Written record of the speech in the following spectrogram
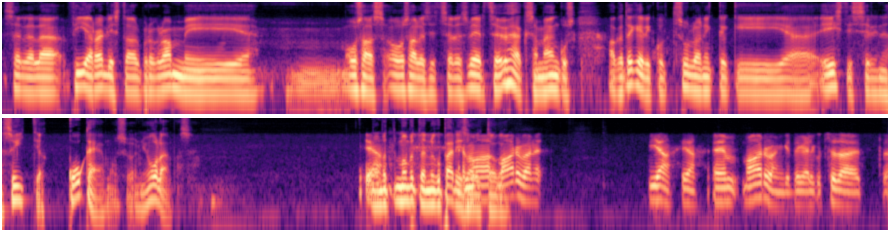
sellele FIA Rallystar programmi mm, osas osalesid selles WRC üheksa mängus, aga tegelikult sul on ikkagi äh, Eestis selline sõitja kogemus on ju olemas. ma mõtlen, ma mõtlen nagu päris autoga. ma arvan, et jah, jah, ma arvangi tegelikult seda, et,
